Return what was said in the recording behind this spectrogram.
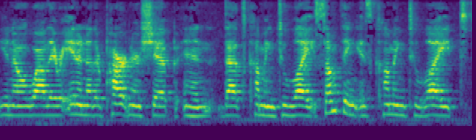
you know, while they were in another partnership, and that's coming to light. Something is coming to light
